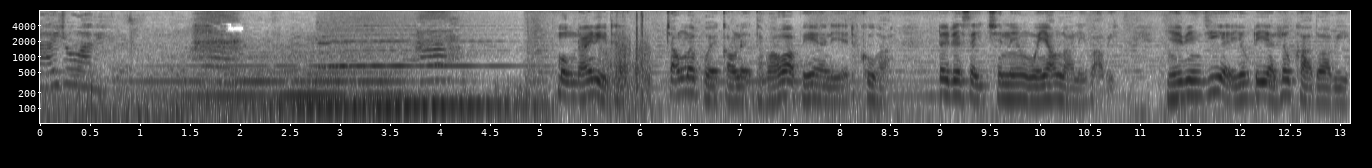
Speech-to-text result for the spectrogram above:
ရာကြီးချိုးသွားပြီမှုန်တိုင်းတွေထက်ကြောင်းမဲ့ဖွယ်ကောင်းတဲ့သဘာဝဘေးအန္တရာယ်တစ်ခုဟာတိတ်တဲ့စိတ်ချင်းနှင်းဝင်ရောက်လာနေပါပြီ။မြေပြင်ကြီးရဲ့ရုတ်တရက်လှုပ်ခါသွားပြီး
